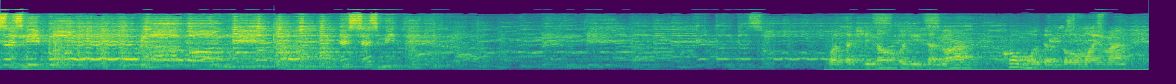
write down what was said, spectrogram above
Esa es mi Puebla bonita, esa es mi tierra bendita. Que tantas 私のおじいさんはホモだと思います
